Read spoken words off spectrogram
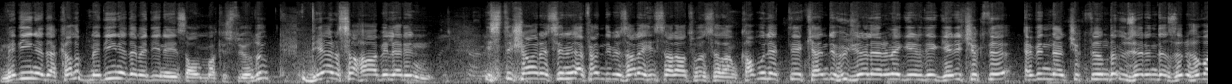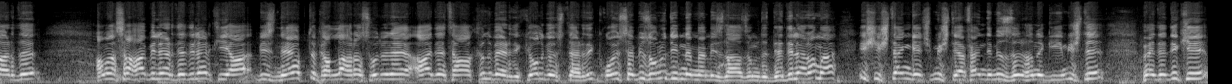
Medine'de kalıp Medine'de Medine'yi savunmak istiyordu. Diğer sahabilerin istişaresini Efendimiz Aleyhisselatü Vesselam kabul etti. Kendi hücrelerine girdi, geri çıktı. Evinden çıktığında üzerinde zırhı vardı. Ama sahabiler dediler ki ya biz ne yaptık Allah Resulüne adeta akıl verdik, yol gösterdik. Oysa biz onu dinlememiz lazımdı dediler ama iş işten geçmişti. Efendimiz zırhını giymişti ve dedi ki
